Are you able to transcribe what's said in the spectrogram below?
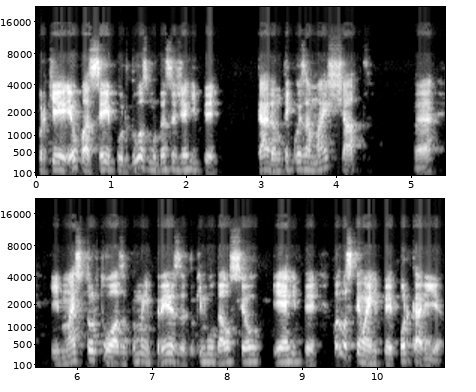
Porque eu passei por duas mudanças de ERP. Cara, não tem coisa mais chata, né? E mais tortuosa para uma empresa do que mudar o seu ERP. Quando você tem um ERP porcaria,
